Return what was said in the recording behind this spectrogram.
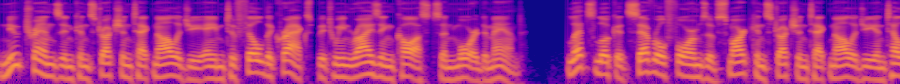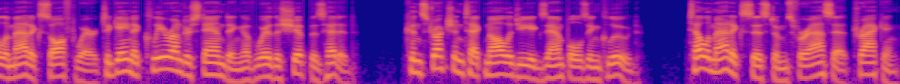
New trends in construction technology aim to fill the cracks between rising costs and more demand. Let's look at several forms of smart construction technology and telematics software to gain a clear understanding of where the ship is headed. Construction technology examples include telematics systems for asset tracking,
